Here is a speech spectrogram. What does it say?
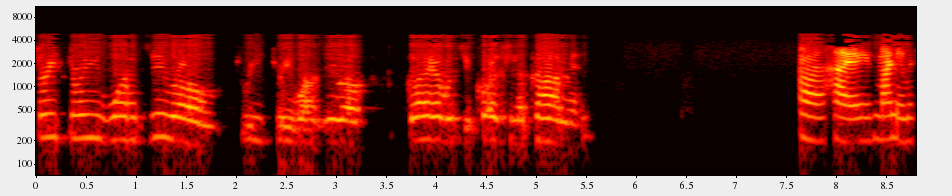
three three one zero three three one zero. Go ahead with your question or comment. Uh, hi, my name is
